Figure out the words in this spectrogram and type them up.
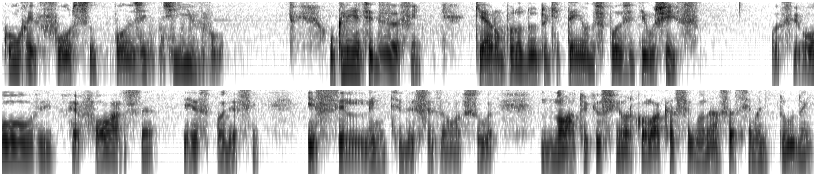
com reforço positivo. O cliente diz assim: quero um produto que tenha o dispositivo X. Você ouve, reforça e responde assim: excelente decisão a sua. Noto que o senhor coloca a segurança acima de tudo, hein?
